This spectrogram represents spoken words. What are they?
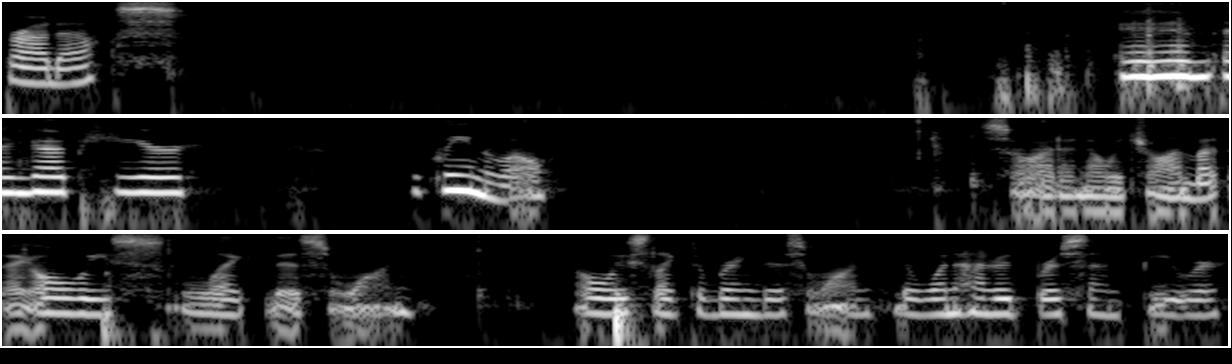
products. And I got here the Cleanwell. So I don't know which one, but I always like this one. I always like to bring this one, the 100% pure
